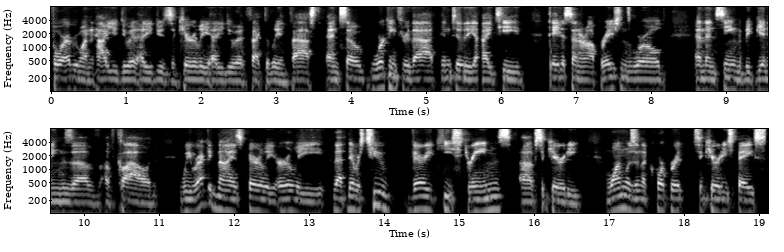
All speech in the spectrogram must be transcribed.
for everyone and how you do it, how do you do it securely, how do you do it effectively and fast. And so working through that into the IT data center operations world and then seeing the beginnings of, of cloud, we recognized fairly early that there was two very key streams of security. One was in the corporate security space,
